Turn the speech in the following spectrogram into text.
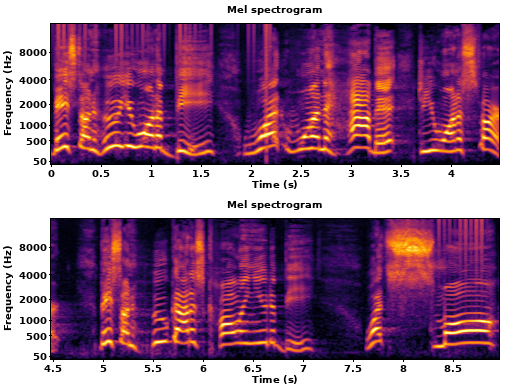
Based on who you want to be, what one habit do you want to start? Based on who God is calling you to be, what small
